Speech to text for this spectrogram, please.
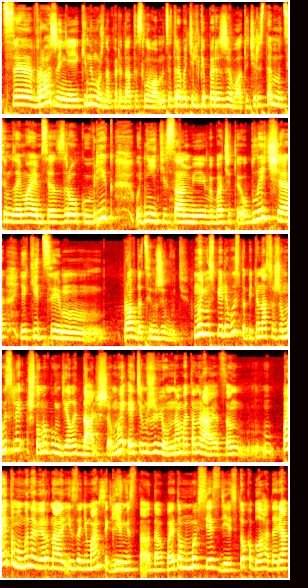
Це враження, які не можна передати словами. Це треба тільки переживати. Через те ми цим займаємося з року в рік. Одні й ті самі, ви бачите, обличчя, які цим Правда, цим живуть. Мы не успели выступить, у нас уже мысли, что мы будем делать дальше. Мы этим живем, нам это нравится. М, Поэтому мы, наверное, и занимаем такие места. Да. Поэтому мы все здесь, только благодаря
